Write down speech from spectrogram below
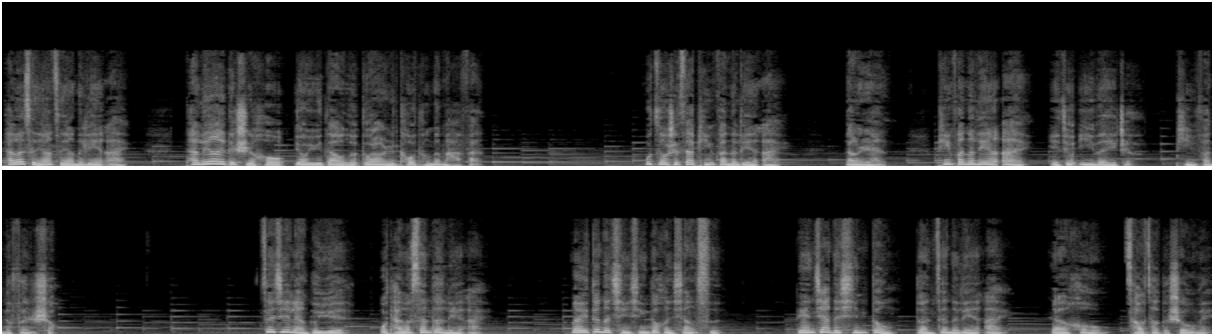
谈了怎样怎样的恋爱，谈恋爱的时候又遇到了多让人头疼的麻烦。我总是在频繁的恋爱，当然，频繁的恋爱也就意味着频繁的分手。最近两个月，我谈了三段恋爱，每一段的情形都很相似，廉价的心动，短暂的恋爱，然后草草的收尾。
